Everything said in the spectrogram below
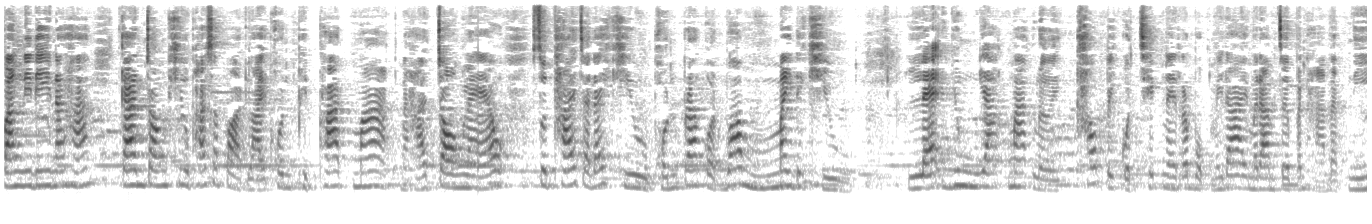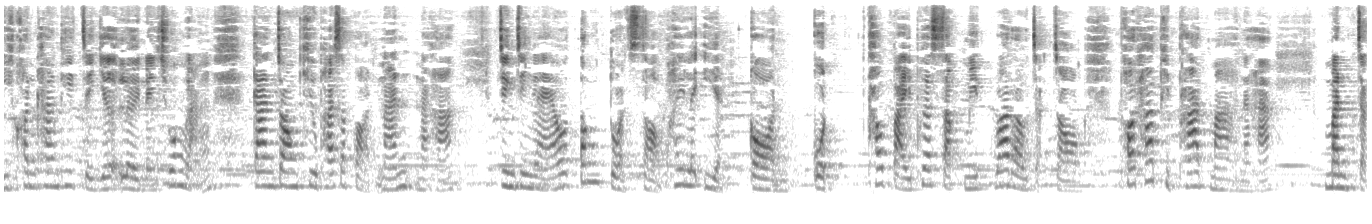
ฟังดีๆนะคะ การจองคิวพาสปอร์ตหลายคนผิดพลาดมากนะคะ จองแล้วสุดท้ายจะได้คิว ผลปรากฏว่าไม่ได้คิว และยุ่งยากมากเลย เข้าไปกดเช็คในระบบไม่ได้ มาดามเจอปัญหาแบบนี้ค่อนข้างที่จะเยอะเลยในช่วงหลัง การจองคิวพาสปอร์ตนั้นนะคะ จริงๆแล้วต้องตรวจสอบให้ละเอียดก่อนกดเข้าไปเพื่อสับมิดว่าเราจะจอง เพราะถ้าผิดพลาดมานะคะ มันจะ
